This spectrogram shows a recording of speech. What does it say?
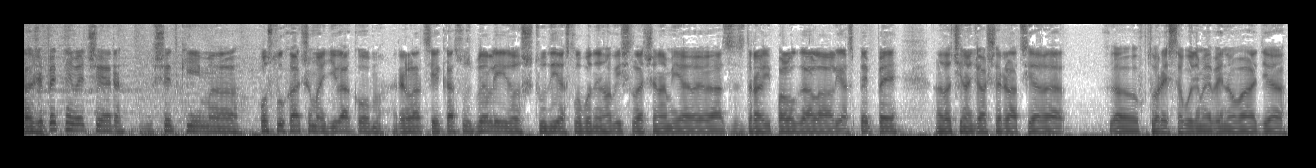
Takže pekný večer všetkým eh, poslucháčom aj divákom relácie Kasus Belli zo štúdia Slobodného vysielača na vás zdraví Palogala alias Pepe. Začína ďalšia relácia eh, v ktorej sa budeme venovať eh,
